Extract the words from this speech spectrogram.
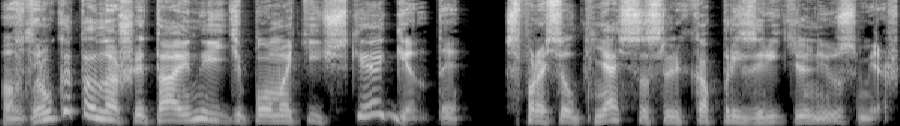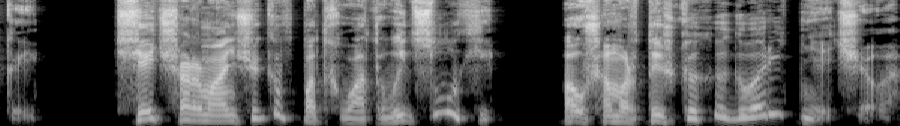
А вдруг это наши тайные дипломатические агенты? Спросил князь со слегка презрительной усмешкой. Сеть шарманщиков подхватывает слухи, а уж о мартышках и говорить нечего.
